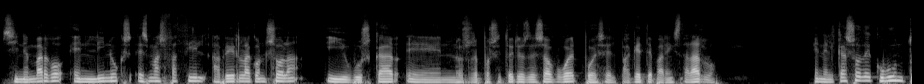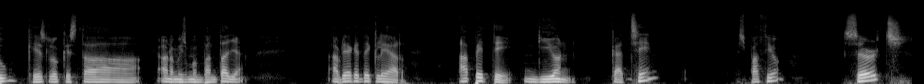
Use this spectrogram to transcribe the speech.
Sin embargo, en Linux es más fácil abrir la consola y buscar en los repositorios de software pues el paquete para instalarlo. En el caso de Kubuntu, que es lo que está ahora mismo en pantalla, habría que teclear apt-caché, espacio, search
